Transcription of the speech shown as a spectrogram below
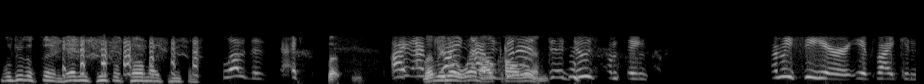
We'll do the thing. Having people call my people. Love this guy. But I, I'm Let me know trying. when, I I'll call gonna in. do something. Let me see here if I can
